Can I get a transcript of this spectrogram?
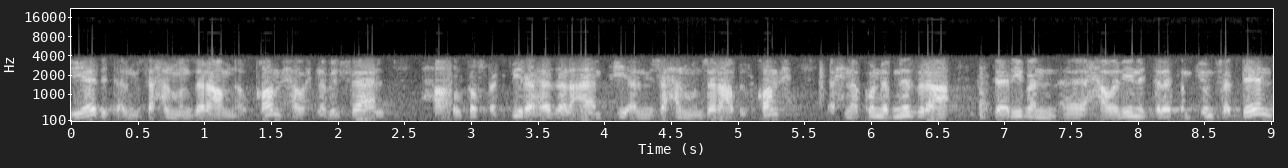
زيادة المساحة المنزرعة من القمح وإحنا بالفعل حصل طفرة كبيرة هذا العام في المساحة المنزرعة بالقمح، إحنا كنا بنزرع تقريبا حوالين ال 3 مليون فدان.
